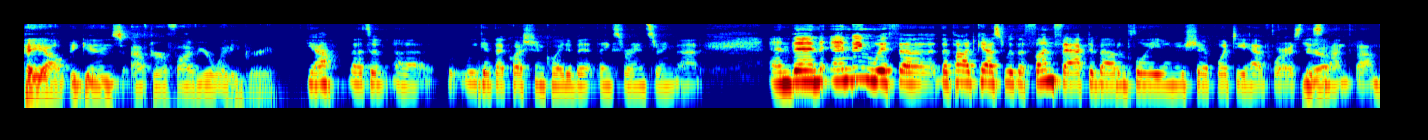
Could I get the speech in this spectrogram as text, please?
Payout begins after a five year waiting period. Yeah, that's a, uh, we get that question quite a bit. Thanks for answering that. And then ending with uh, the podcast with a fun fact about employee ownership. What do you have for us this yeah. month, Bob?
